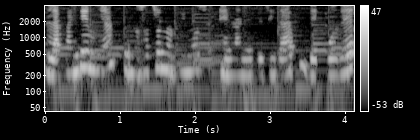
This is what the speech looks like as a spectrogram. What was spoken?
la pandemia, pues nosotros nos vimos en la necesidad de poder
